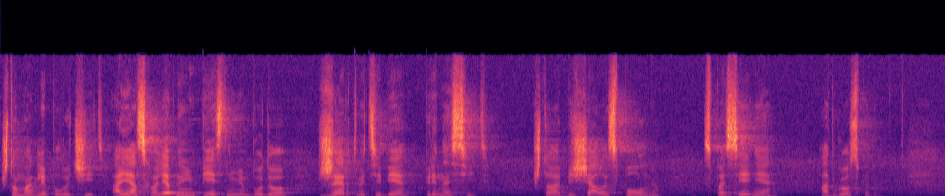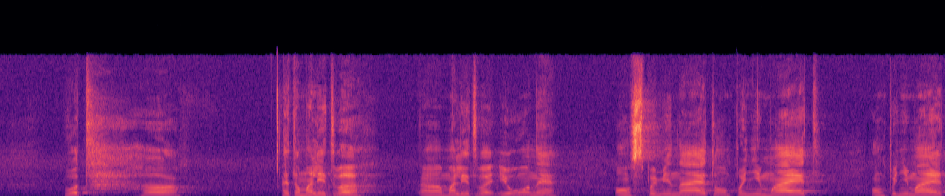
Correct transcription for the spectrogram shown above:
что могли получить. А я с хвалебными песнями буду жертвы Тебе приносить, что обещал, исполню спасение от Господа. Вот э, эта молитва, э, молитва Ионы – он вспоминает, он понимает, он понимает,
